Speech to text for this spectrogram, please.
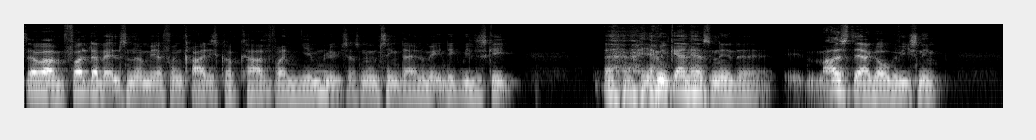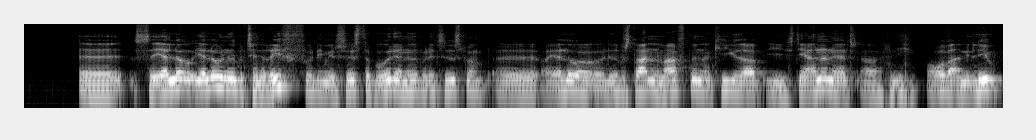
der var folk, der valgte sådan noget med at få en gratis kop kaffe fra en hjemløs, og sådan nogle ting, der normalt ikke ville ske. Jeg vil gerne have sådan et, øh, et meget stærk overbevisning. Øh, Så jeg lå, jeg lå nede på Tenerife, fordi min søster boede dernede på det tidspunkt, øh, og jeg lå nede på stranden om aftenen og kiggede op i stjernerne og lige overvejede mit liv.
